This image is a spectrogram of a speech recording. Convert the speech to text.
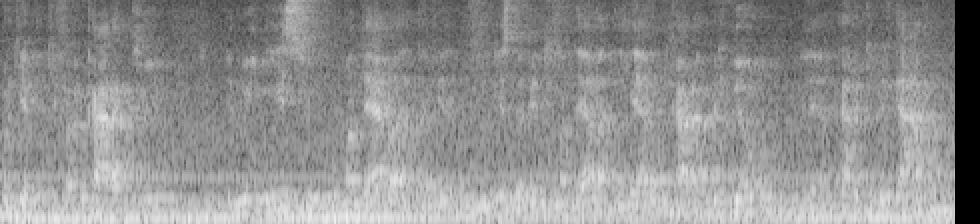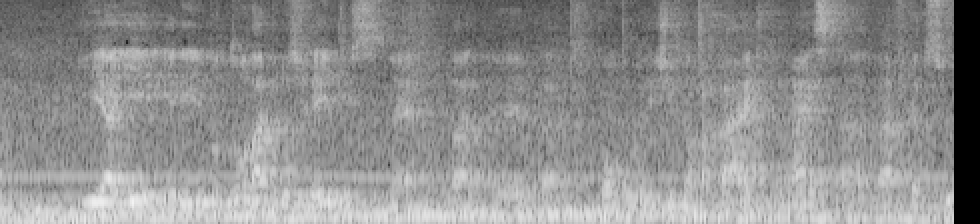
Por quê? Porque foi um cara que, no início, o Mandela, no início da vida do Mandela, ele era um cara brigão, ele era um cara que brigava. E aí ele lutou lá pelos direitos né, lá, é, pra, contra o regime do apartheid e tudo mais na, na África do Sul.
